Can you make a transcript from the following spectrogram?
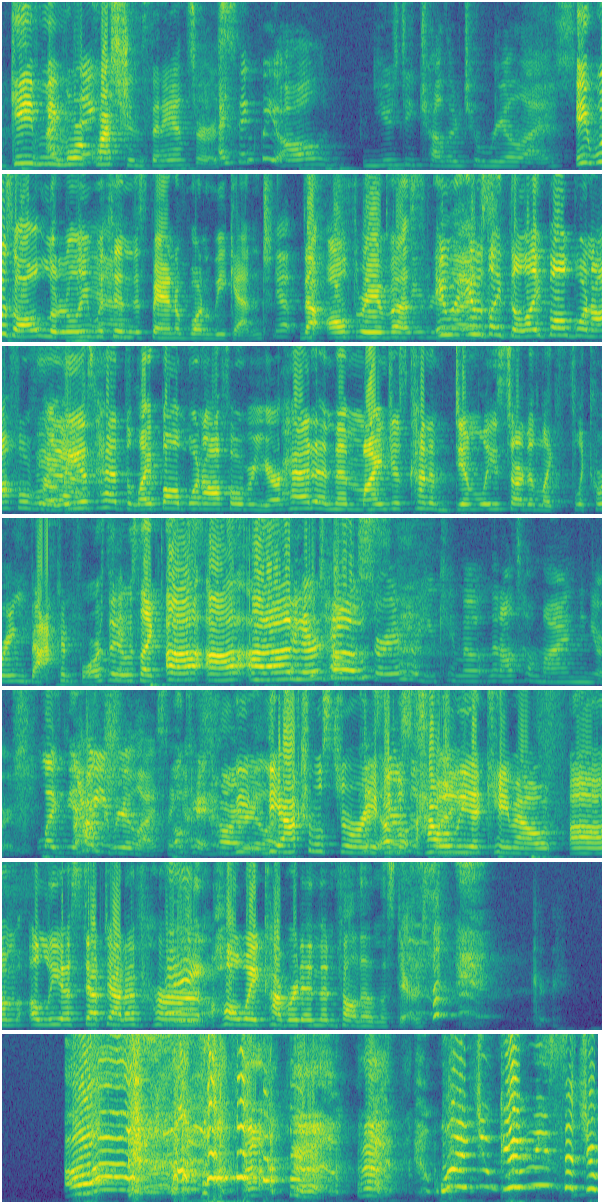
gave me I more think- questions than answers. I think we all used each other to realize. It was all literally Yeah. within the span of one weekend. Yep. That all three of us. It, it was like the light bulb went off over Yeah. Aaliyah's head, the light bulb went off over your head, and then mine just kind of dimly started like flickering back and forth, and it was like, ah, ah, ah, Can there you tell the goes. story of how you came out, and then I'll tell mine, then yours. Like the how act- you realized. I Okay, guess. how The, realized. the actual story of Because yours is how funny. Aaliyah came out, um, Aaliyah stepped out of her Hey. hallway cupboard and then fell down the stairs. Oh! Why did you give me such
